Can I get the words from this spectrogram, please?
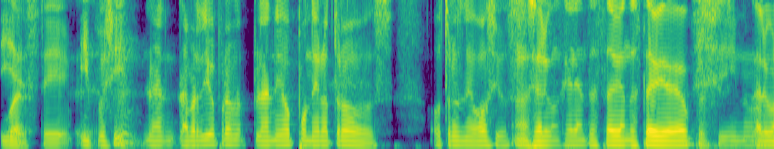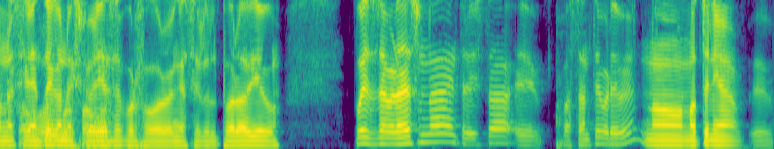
Y, este, y pues sí, la, la verdad yo planeo poner otros otros negocios. si algún gerente está viendo este video, pues sí, no, algún gerente con experiencia, por favor, venga a hacerle el paro a Diego. Pues la verdad es una entrevista eh, bastante breve. No, no tenía eh,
